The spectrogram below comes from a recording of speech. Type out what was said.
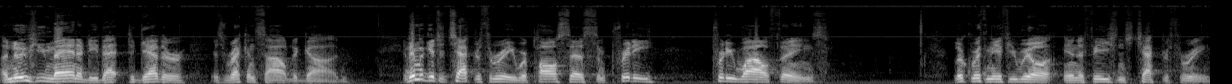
a new humanity that together is reconciled to God. And then we get to chapter 3 where Paul says some pretty, pretty wild things. Look with me, if you will, in Ephesians chapter 3.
